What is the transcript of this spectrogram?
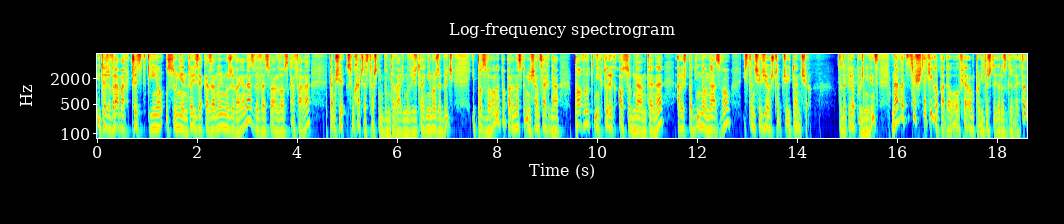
I też w ramach czystki ją usunięto i zakazano im używania nazwy Wesoła Lwowska Fala. Tam się słuchacze strasznie buntowali, mówili, że tak nie może być. I pozwolono po parunastu miesiącach na powrót niektórych osób na antenę, ale już pod inną nazwą i stąd się wzięło Szczepcio i Toncio. To dopiero później, więc nawet coś takiego padało ofiarom politycznych rozgrywek. To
